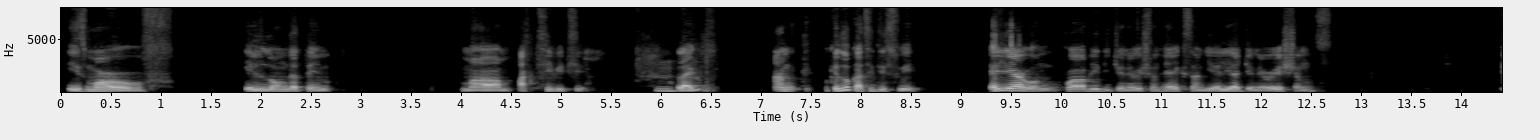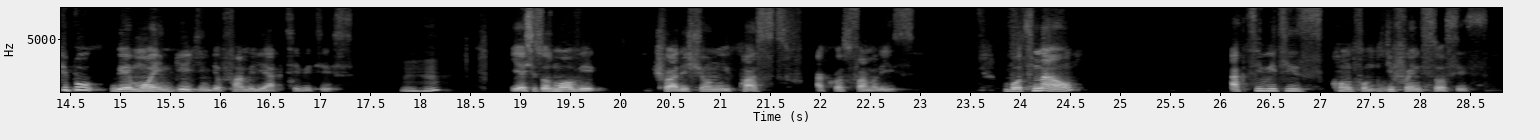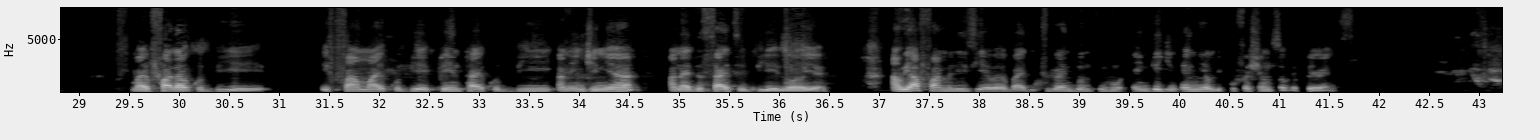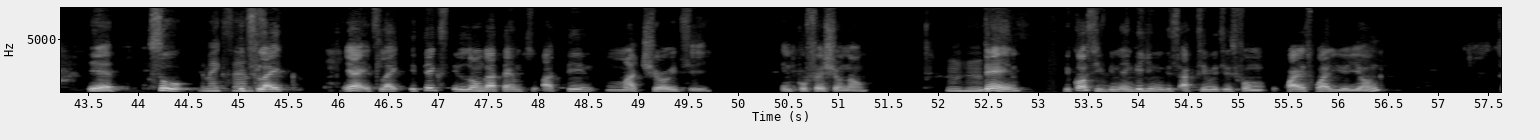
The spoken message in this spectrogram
is more of a longer term um, activity. Mhm. like and okay look at it this way earlier on probably the generation x and the earlier generations people were more engaged in their family activities Mm-hmm. yes it was more of a tradition you pass across families but now activities come from different sources my father could be a, farmer it could be a painter it could be an engineer and i decide to be a lawyer and we have families here whereby the children don't even engage in any of the professions of the parents yeah so It makes sense. it's like yeah it's like it takes a longer time to attain maturity in professional. Mhm. then because you've been engaging in these activities from quite while you're young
